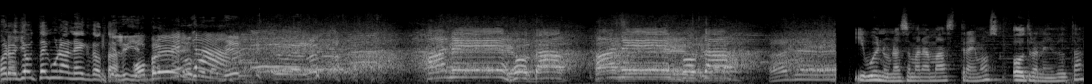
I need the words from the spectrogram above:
Bueno, yo tengo una anécdota. ¡Hombre! ¡Anécdota! ¡Anécdota! Y bueno, una semana más traemos otra anécdota.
